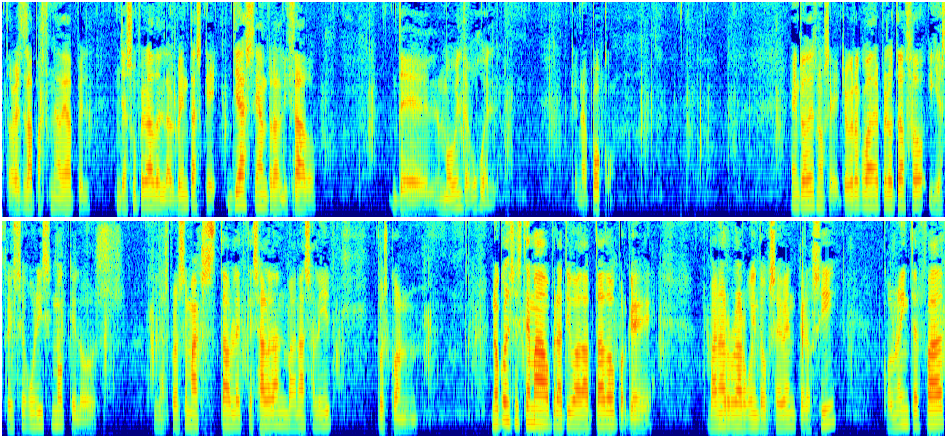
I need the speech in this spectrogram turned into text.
a través de la página de Apple, ya ha superado en las ventas que ya se han realizado del móvil de Google, que no es poco. Entonces, no sé, yo creo que va a dar pelotazo y estoy segurísimo que los, las próximas tablets que salgan van a salir pues con no con el sistema operativo adaptado porque van a rolar Windows 7, pero sí con una interfaz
